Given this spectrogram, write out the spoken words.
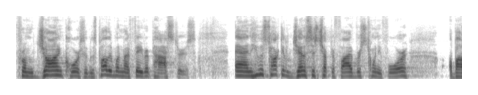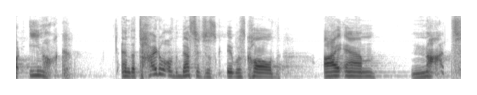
from Jon Courson, who's probably one of my favorite pastors. And he was talking in Genesis chapter 5, verse 24, about Enoch. And the title of the message is, it was called, I Am Not.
